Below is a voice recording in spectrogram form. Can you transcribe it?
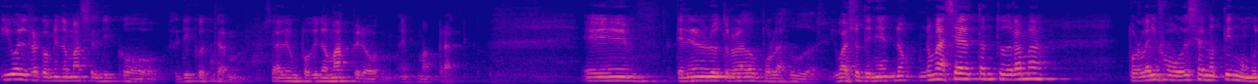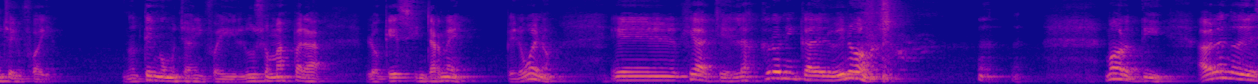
Igual recomiendo más el disco, el disco externo, sale un poquito más, pero es más práctico. Eh, tenerlo el otro lado por las dudas. Igual yo tenía, no, no me hacía tanto drama por la info, porque esa no tengo mucha info ahí. No tengo mucha info ahí, lo uso más para lo que es internet. Pero bueno, eh, GH, las crónicas del venoso. Morty, hablando de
